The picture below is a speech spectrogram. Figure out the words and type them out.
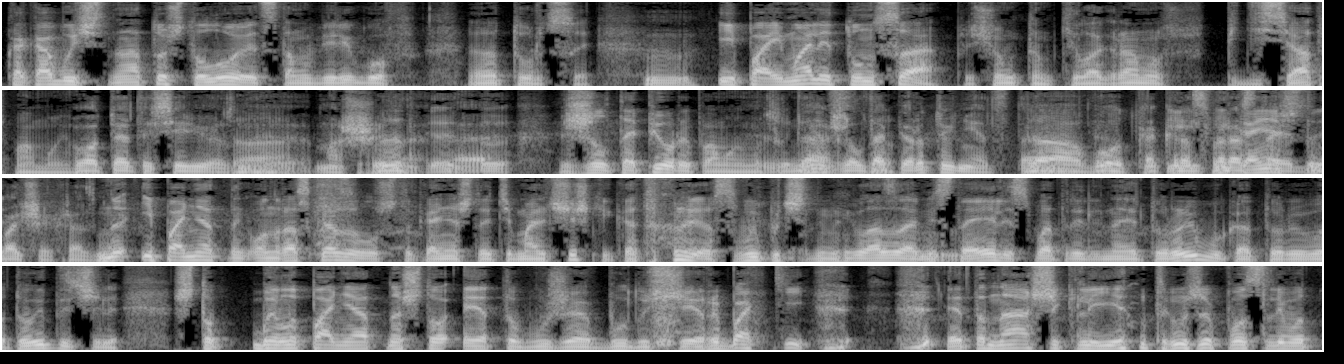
как обычно, на то, что ловится там у берегов э, Турции. Mm. И поймали тунца, причем там килограммов 50, по-моему. Вот это серьезная да. машина. Вот это, да. Желтоперы, по-моему, тунец. Да, желтоперый тунец. Да, да вот. Как и, раз вырастает и, конечно, до больших размеров. Ну, и понятно, он рассказывал, что, конечно, эти мальчишки, которые с выпученными глазами стояли, смотрели на эту рыбу, которую вот вытащили, что было понятно, что это уже будущие рыбаки. это наши клиенты уже после вот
